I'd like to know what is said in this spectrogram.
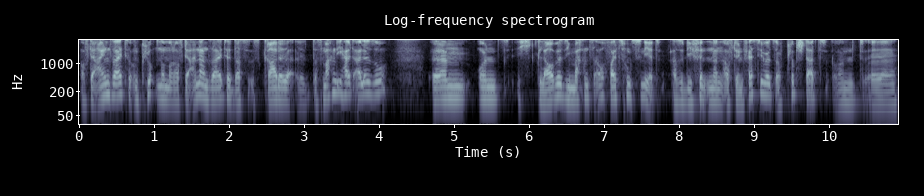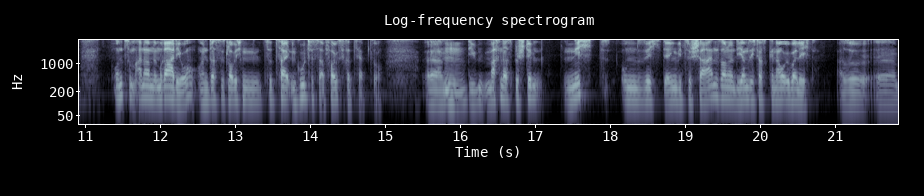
auf der einen Seite und Clubnummern auf der anderen Seite, das ist gerade, äh, das machen die halt alle so. Ähm, und ich glaube, sie machen es auch, weil es funktioniert. Also die finden dann auf den Festivals, auf Clubs statt und, äh, und zum anderen im Radio. Und das ist, glaube ich, ein, zurzeit ein gutes Erfolgsrezept so. Ähm, mhm. Die machen das bestimmt nicht, um sich irgendwie zu schaden, sondern die haben sich das genau überlegt. Also äh,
